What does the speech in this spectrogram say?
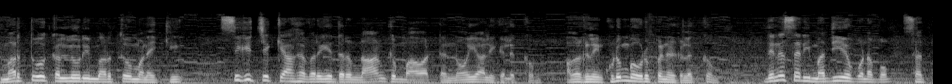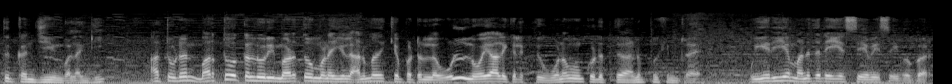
மருத்துவக் கல்லூரி மருத்துவமனைக்கு சிகிச்சைக்காக வருகை தரும் நான்கு மாவட்ட நோயாளிகளுக்கும் அவர்களின் குடும்ப உறுப்பினர்களுக்கும் தினசரி மதிய உணவும் சத்து கஞ்சியும் வழங்கி அத்துடன் மருத்துவக் கல்லூரி மருத்துவமனையில் அனுமதிக்கப்பட்டுள்ள உள் நோயாளிகளுக்கு உணவும் கொடுத்து அனுப்புகின்ற உயரிய மனிதநேய சேவை செய்பவர்.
